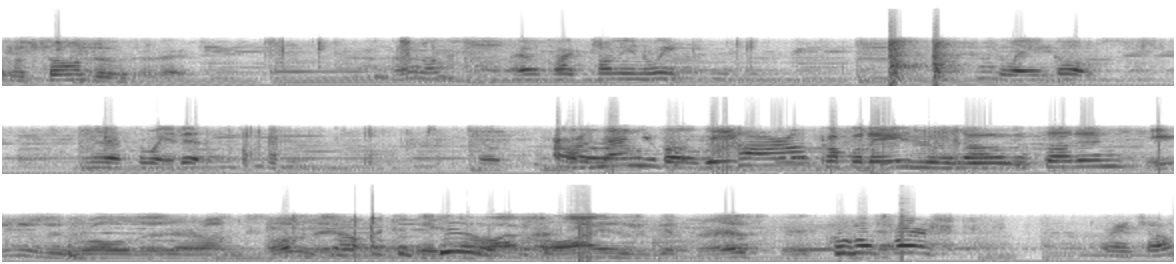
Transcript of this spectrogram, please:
What's Tone doing today? I don't know. I haven't talked to Tony in a week. That's the way it goes. I mean, that's the way it is. He'll Uh, then you for a put week, car for a up. couple days, and all of a sudden, He usually rolls in there on Sunday. So, it's a He two. Watch the Lions get dressed. Who goes first? Rachel.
